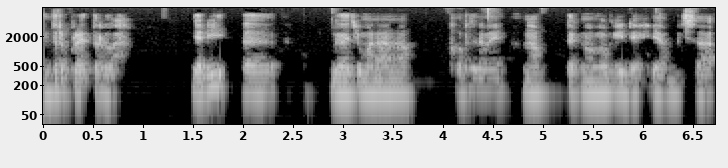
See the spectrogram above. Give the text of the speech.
interpreter lah. Jadi eh, nggak cuman anak apa sih namanya anak teknologi deh yang bisa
